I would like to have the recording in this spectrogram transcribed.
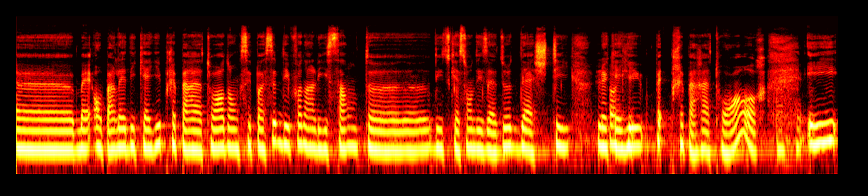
euh, ben, on parlait des cahiers préparatoires. Donc, c'est possible des fois dans les centres euh, d'éducation des adultes d'acheter le cahier préparatoire. Et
